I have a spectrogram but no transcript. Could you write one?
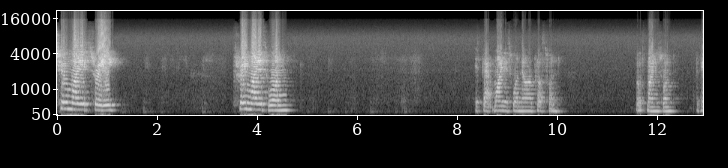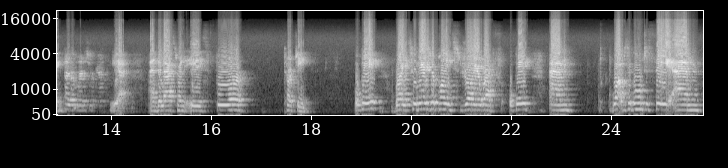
two minus three, three minus one, is that minus one now or plus one? No, it's minus one, I think. I got minus one, yeah. Yeah, and the last one is four thirteen. Okay, right, so there's your points to draw your graph, okay? Um, what was I going to say, um,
